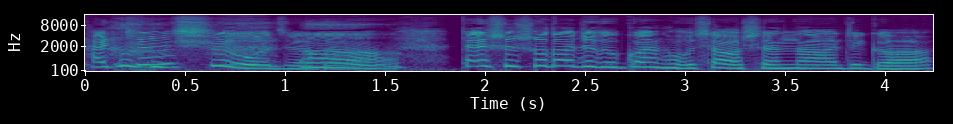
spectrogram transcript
还真是，我觉得。嗯但是说到这个罐头笑声呢，这个。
